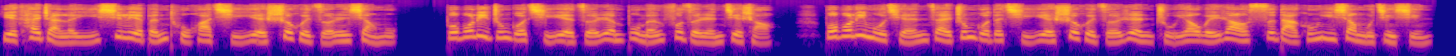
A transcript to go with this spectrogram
也开展了一系列本土化企业社会责任项目。博伯利中国企业责任部门负责人介绍，博伯利目前在中国的企业社会责任主要围绕四大公益项目进行：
